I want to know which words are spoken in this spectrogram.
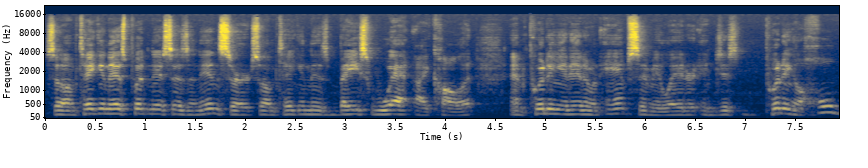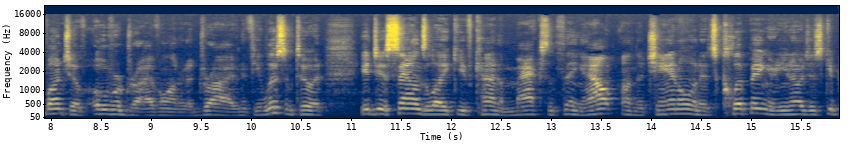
So I'm taking this, putting this as an insert. So I'm taking this bass wet, I call it, and putting it into an amp simulator and just putting a whole bunch of overdrive on it, a drive. And if you listen to it, it just sounds like you've kind of maxed the thing out on the channel and it's clipping or, you know, just, get,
